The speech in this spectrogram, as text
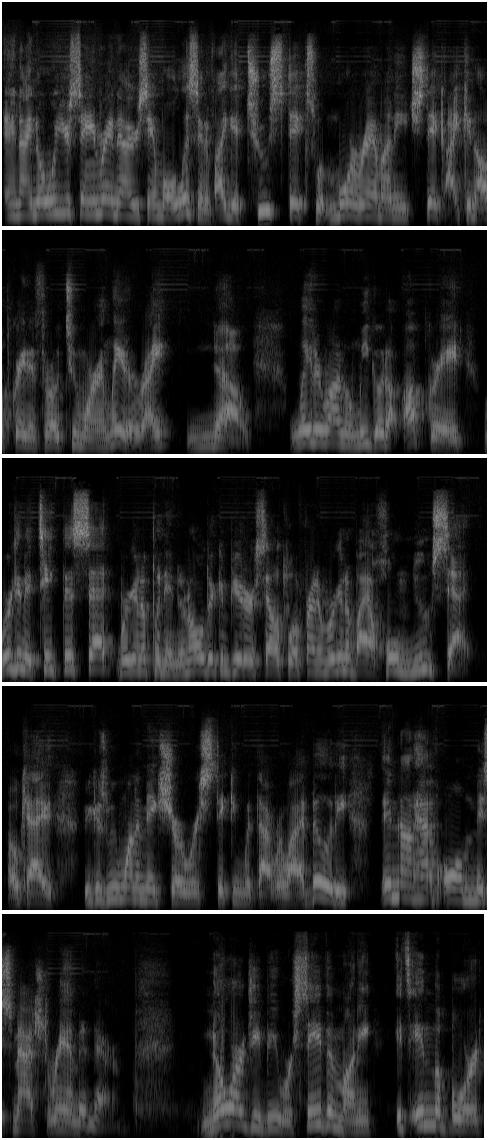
And I know what you're saying right now. You're saying, well, listen, if I get two sticks with more RAM on each stick, I can upgrade and throw two more in later, right? No. Later on, when we go to upgrade, we're going to take this set, we're going to put in an older computer, sell it to a friend, and we're going to buy a whole new set okay? Because we want to make sure we're sticking with that reliability and not have all mismatched RAM in there. No RGB, we're saving money. It's in the board.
